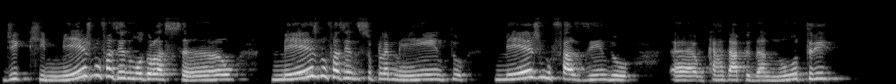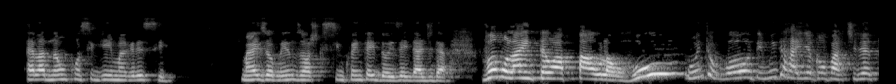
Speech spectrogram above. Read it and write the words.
de que mesmo fazendo modulação, mesmo fazendo suplemento, mesmo fazendo é, o cardápio da Nutri, ela não conseguia emagrecer. Mais ou menos, acho que 52 é a idade dela. Vamos lá então a Paula Ru, muito bom, tem muita rainha compartilhando.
